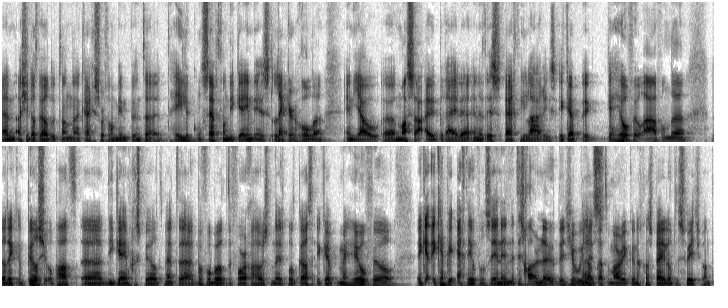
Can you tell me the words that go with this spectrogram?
En als je dat wel doet, dan eh, krijg je een soort van minpunten. Het hele concept van die game is lekker rollen en jouw eh, massa uitbreiden. En het is echt hilarisch. Ik heb ik, heel veel avonden dat ik een pilsje op had, eh, die game gespeeld met bijvoorbeeld de vorige host van deze podcast. Ik heb me heel veel... Ik heb, ik heb hier echt heel veel zin in. Het is gewoon leuk dat je We Love Nice. Katamari kunnen gaan spelen op de Switch, want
